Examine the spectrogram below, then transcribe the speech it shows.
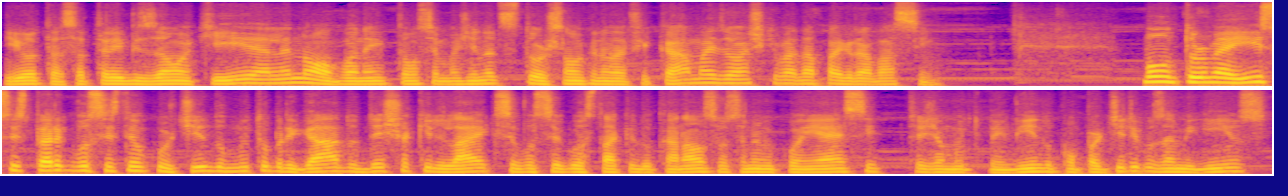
E outra, essa televisão aqui, ela é nova, né? Então você imagina a distorção que não vai ficar, mas eu acho que vai dar para gravar sim. Bom, turma, é isso. Espero que vocês tenham curtido. Muito obrigado. Deixa aquele like se você gostar aqui do canal. Se você não me conhece, seja muito bem-vindo. Compartilhe com os amiguinhos.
